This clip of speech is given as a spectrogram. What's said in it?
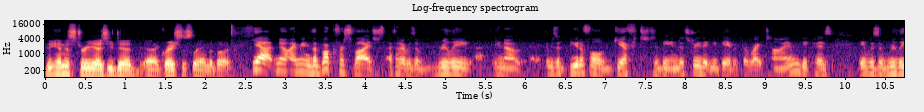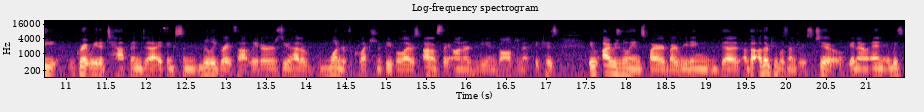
the industry as you did uh, graciously in the book. Yeah, no, I mean the book. First of all, I just I thought it was a really you know it was a beautiful gift to the industry that you gave at the right time because it was a really great way to tap into I think some really great thought leaders. You had a wonderful collection of people. I was honestly honored to be involved in it because it, I was really inspired by reading the the other people's entries too. You know, and it was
